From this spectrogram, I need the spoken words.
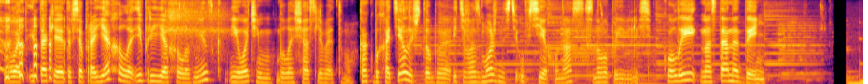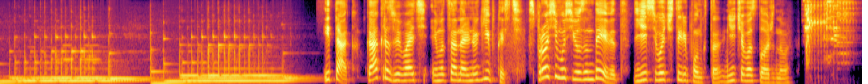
Вот, и так я это все проехала и приехала в Минск, и очень была счастлива этому. Как бы хотелось, чтобы эти возможности у всех у нас снова появились. Коли настане день. Итак, как развивать эмоциональную гибкость? Спросим у Сьюзен Дэвид. Есть всего четыре пункта, ничего сложного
